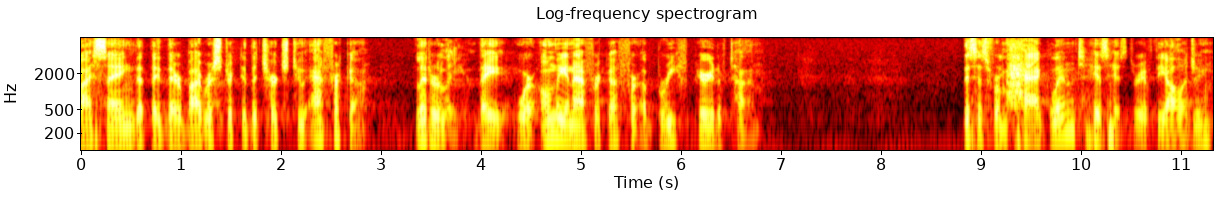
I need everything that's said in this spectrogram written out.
by saying that they thereby restricted the church to Africa. Literally, they were only in Africa for a brief period of time. This is from Hägglund, his History of Theology.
